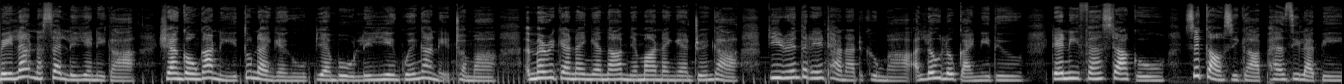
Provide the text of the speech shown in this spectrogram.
မေလ24ရက်နေ့ကရန်ကုန်ကနေသူ့နိုင်ငံကိုပြန်ဖို့လေရင်ကွင်းကနေအထွက်မှာအမေရိကန်နိုင်ငံသားမြန်မာနိုင်ငံတွင်းကပြည်တွင်းသတင်းဌာနတစ်ခုမှာအလုပ်လုပ်ကိုင်နေသူဒန်နီဖန်စတာကိုစစ်ကောင်စီကဖမ်းဆီးလိုက်ပြီး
